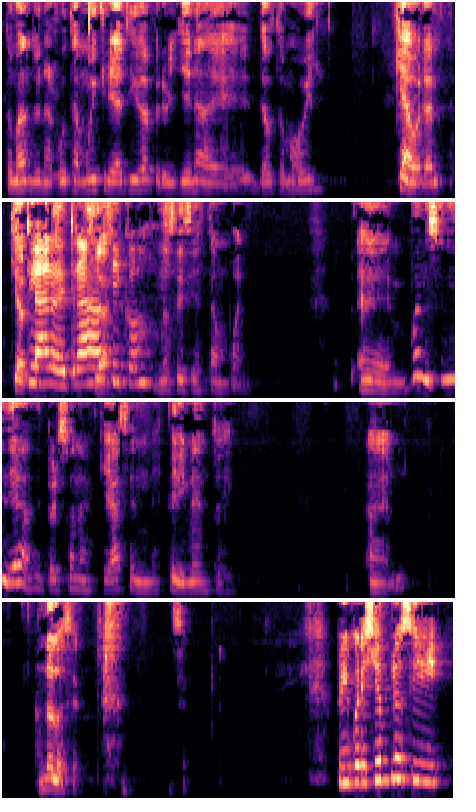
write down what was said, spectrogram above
tomando una ruta muy creativa pero llena de, de automóviles. ¿Qué ahora? claro, de tráfico. no sé si es tan bueno. Eh, bueno, son ideas de personas que hacen experimentos. Eh, no lo sé. no sé. Pero, y por ejemplo, si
